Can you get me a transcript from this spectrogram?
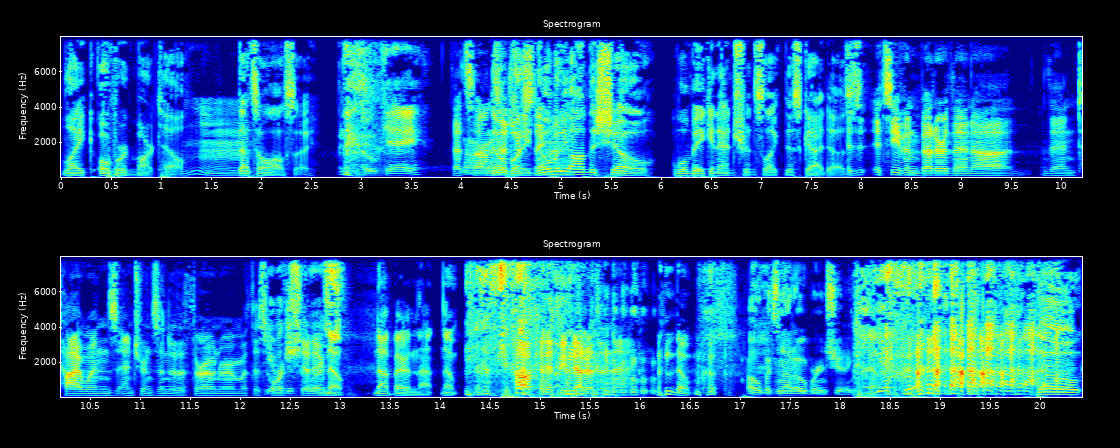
like Oberyn Martell. Hmm. That's all I'll say. Okay. that All sounds right. Nobody, interesting. nobody on the show will make an entrance like this guy does. Is it- it's even better than uh than Tywin's entrance into the throne room with his Yeah, with horse his shitting. horse. No, not better than that. No, How can it be better than that? no. I hope it's not Oberyn shitting. Though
